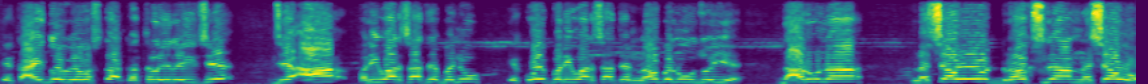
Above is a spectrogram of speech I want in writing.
કે કાયદો વ્યવસ્થા કથળી રહી છે, જે આ પરિવાર સાથે બન્યું, એ કોઈ પરિવાર સાથે ન બનવું જોઈએ. દારૂના નશાઓ ડ્રગ્સના નશાઓ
